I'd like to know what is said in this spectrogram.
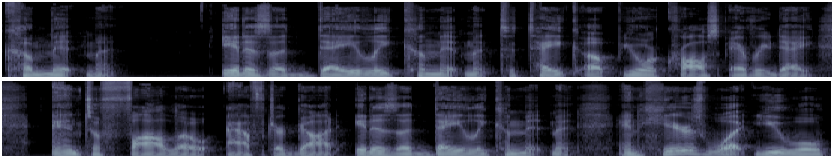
commitment. It is a daily commitment to take up your cross every day and to follow after God. It is a daily commitment. And here's what you will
